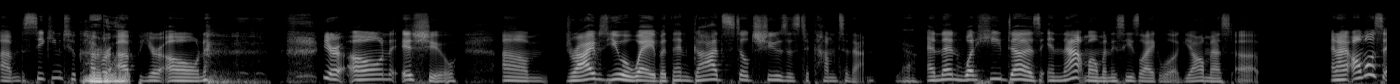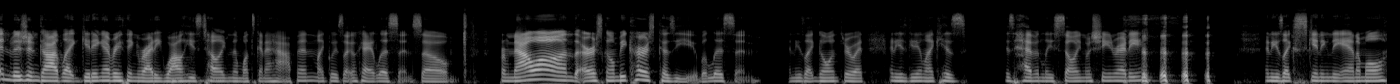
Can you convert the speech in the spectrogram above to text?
Um, the seeking to cover up your own your own issue um, drives you away, but then God still chooses to come to them. Yeah. And then what he does in that moment is he's like, look, y'all messed up. And I almost envision God like getting everything ready while he's telling them what's going to happen. Like he's like, okay, listen. So from now on, the earth's going to be cursed because of you. But listen, and he's like going through it, and he's getting like his his heavenly sewing machine ready, and he's like skinning the animal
